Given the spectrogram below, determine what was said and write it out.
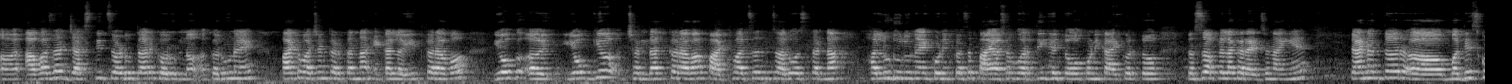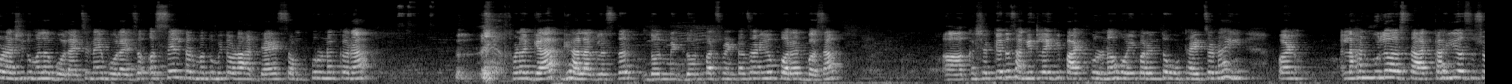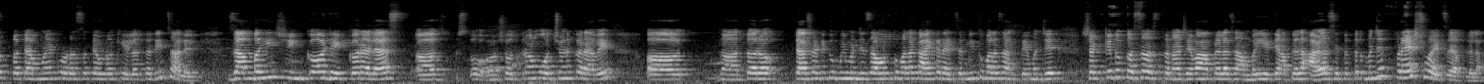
आवाजात जास्ती चढ उतार करू न करू नये. पाठ वाचन करताना एका लयीत करावं. योग योग्य छंदात करावा. पाठ वाचन चालू असताना हलू डुलू नये. कोणी कसं पाय असं वरती घेतो कोणी काय करतो तसं आपल्याला करायचं नाही आहे त्यानंतर मध्येच कोणाशी तुम्हाला बोलायचं नाही बोलायचं असेल तर मग तुम्ही थोडा अध्याय संपूर्ण करा. थोडा गॅप घ्या लागलंच तर. दोन मिनिट दोन पाच मिनिटाचा आणि मग परत बसा. शक्यतो शक्यतो सांगितलंय की पाठ पूर्ण होईपर्यंत उठायचं नाही पण लहान मुलं असतात काही असू शकतं त्यामुळे थोडंसं तेवढं केलं तरी चालेल. जांबाही शिंक ढेकर आल्यास अं, श्रोत्रमोचन करावे. तर त्यासाठी तुम्ही म्हणजे जाऊन तुम्हाला काय करायचं मी तुम्हाला सांगते. म्हणजे शक्यतो कसं असतं ना जेव्हा आपल्याला जांभई येते आपल्याला आळस येतं तर म्हणजे फ्रेश व्हायचं आहे आपल्याला.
